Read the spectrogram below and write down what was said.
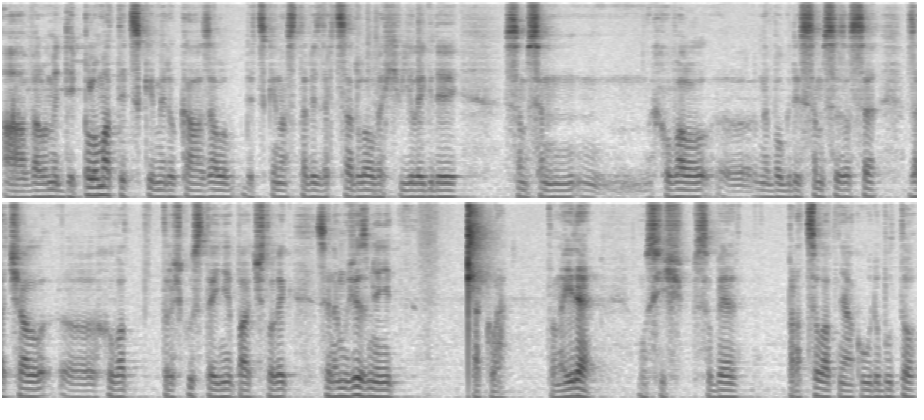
A velmi diplomaticky mi dokázal vždycky nastavit zrcadlo ve chvíli, kdy jsem se choval, eh, nebo kdy jsem se zase začal eh, chovat trošku stejně, pak člověk se nemůže změnit takhle. To nejde. Musíš v sobě pracovat nějakou dobu, to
